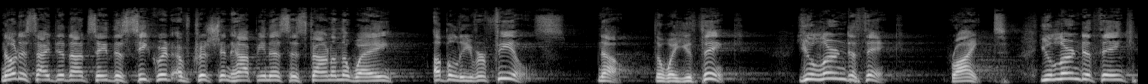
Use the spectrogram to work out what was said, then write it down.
Notice I did not say the secret of Christian happiness is found in the way a believer feels. No, the way you think. You learn to think right. You learn to think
